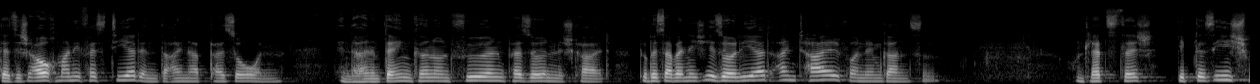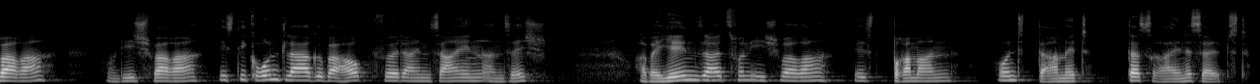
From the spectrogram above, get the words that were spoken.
der sich auch manifestiert in deiner Person, in deinem Denken und Fühlen, Persönlichkeit. Du bist aber nicht isoliert, ein Teil von dem Ganzen. Und letztlich gibt es Ishvara, und Ishvara ist die Grundlage überhaupt für dein Sein an sich. Aber jenseits von Ishvara ist Brahman und damit das reine Selbst.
